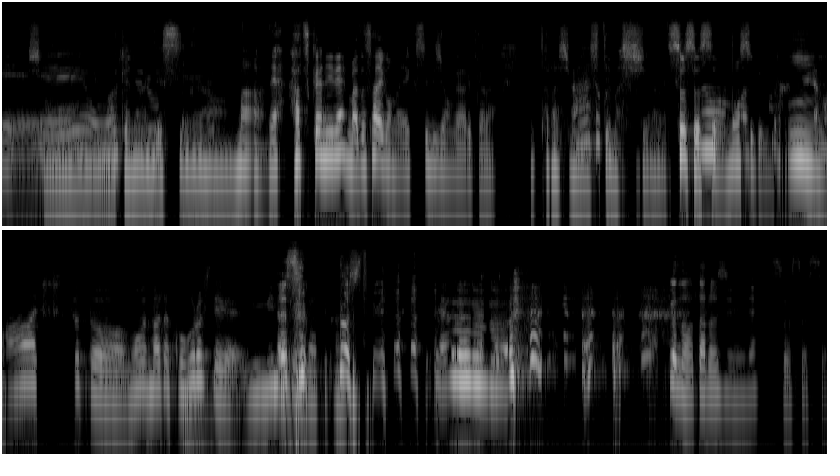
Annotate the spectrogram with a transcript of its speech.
へそうえ、いうわ面けなん。ですよ。まあね、20日にね、また最後のエキシビジョンがあるから、楽しみにしていましょう。そうそうそう、あもうすぐ。うん。ああ、ちょっともうまた心して見なければってど感じ。うしてみ うんるのお楽しみね。そうそうそ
